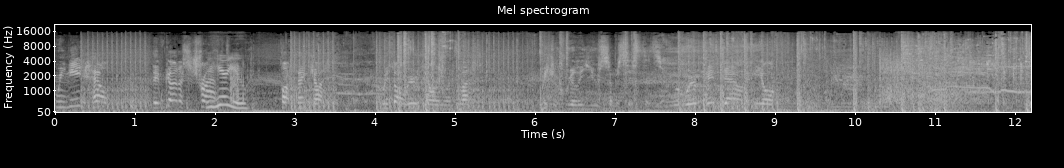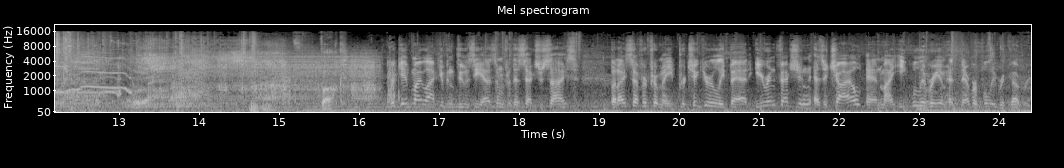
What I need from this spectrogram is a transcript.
We need help. They've got us We trapped. hear you. Oh, thank God. We thought we were the only ones left. We could really use some assistance. We're, we're pinned down in the old... Mm-hmm. Fuck. Forgive my lack of enthusiasm for this exercise, but I suffered from a particularly bad ear infection as a child, and my equilibrium has never fully recovered.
